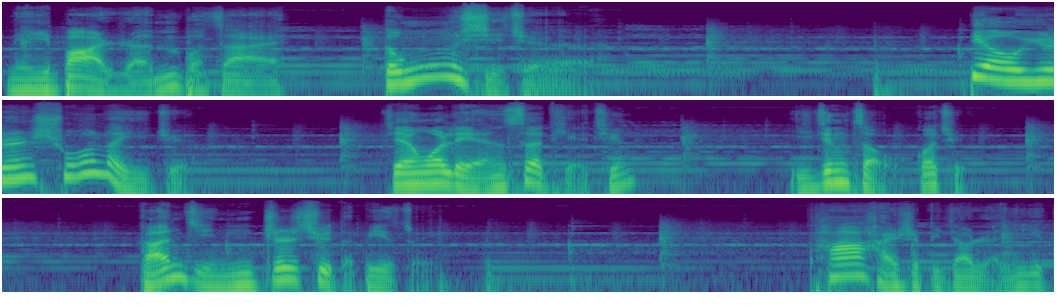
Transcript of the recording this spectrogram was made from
你爸人不在，东西却……钓鱼人说了一句，见我脸色铁青，已经走过去，赶紧知趣的闭嘴。他还是比较仁义的。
